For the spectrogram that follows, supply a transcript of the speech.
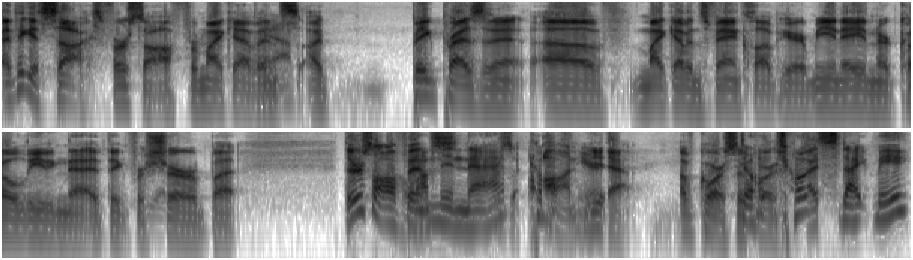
I think it sucks. First off, for Mike Evans, I big president of Mike Evans fan club here. Me and Aidan are co-leading that, I think for sure. But there's oh, offense. I'm in that. Come on here. Yeah, of course, of Don't course, don't I- snipe me.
